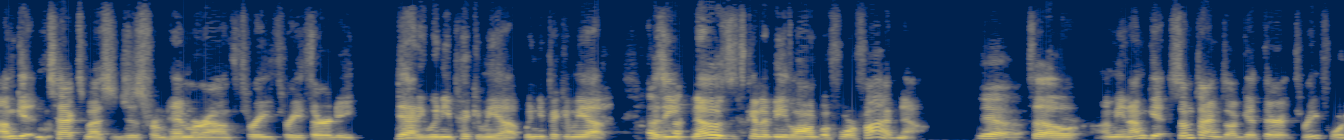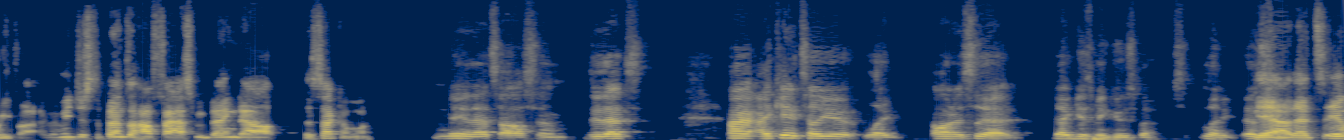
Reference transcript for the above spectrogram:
I'm getting text messages from him around three, three thirty. Daddy, when you picking me up? When you picking me up? Because he knows it's going to be long before five now. Yeah. So, I mean, I'm get sometimes I'll get there at three forty-five. I mean, it just depends on how fast we banged out the second one. Man, that's awesome. Dude, that's, I, I can't tell you, like, honestly, that, that gives me goosebumps. Like, that's, yeah, that's it,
